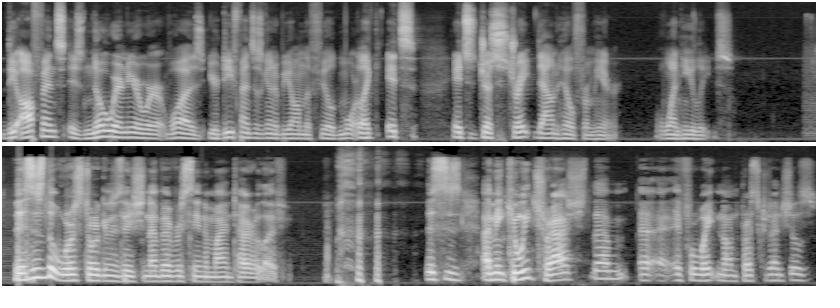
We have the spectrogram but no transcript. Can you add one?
the offense is nowhere near where it was. Your defense is going to be on the field more. Like it's it's just straight downhill from here when he leaves. This is the worst organization I've ever seen in my entire life. this is, I mean, can we trash them uh, if we're waiting on press credentials?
